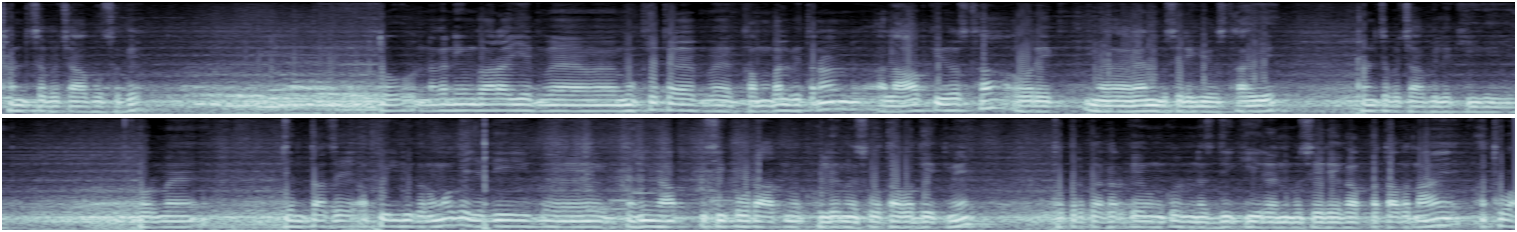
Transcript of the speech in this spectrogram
ठंड से बचाव हो सके। तो नगर निगम द्वारा ये मुख्यतः कंबल वितरण अलाव की व्यवस्था और एक रैन बसेरे की व्यवस्था ये। ठंड से बचाव के लिए की गई है। और मैं जनता से अपील भी करूँगा कि यदि कहीं आप किसी को रात में खुले में सोता हुआ देखने तो कृपया करके उनको नज़दीकी रैन बसेरे का पता बताएँ, अथवा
